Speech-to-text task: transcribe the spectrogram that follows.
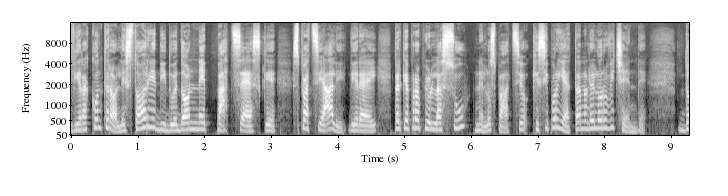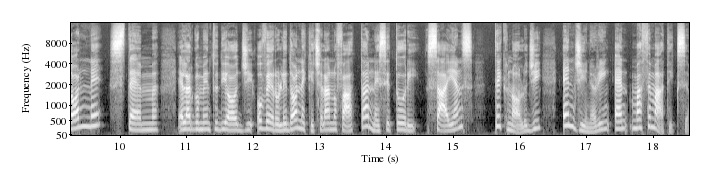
vi racconterò le storie di due donne pazzesche, spaziali direi, perché è proprio lassù, nello spazio, che si proiettano le loro vicende. Donne STEM è l'argomento di oggi, ovvero le donne che ce l'hanno fatta nei settori science, technology, engineering and mathematics.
